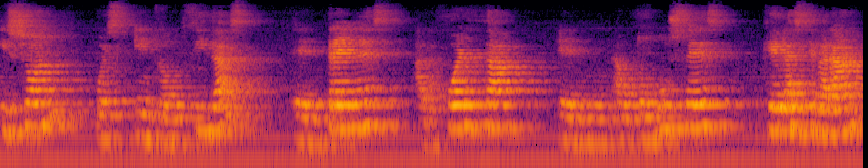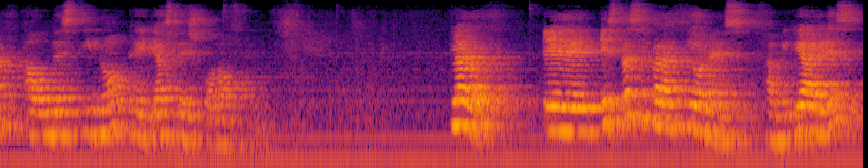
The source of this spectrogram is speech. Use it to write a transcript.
y son pues introducidas en trenes, a la fuerza, en autobuses que las llevarán a un destino que ellas desconocen. Claro, eh, estas separaciones familiares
